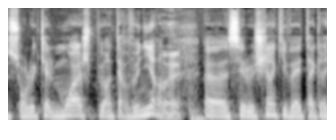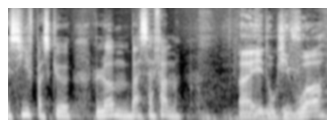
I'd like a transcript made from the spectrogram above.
sur lequel moi je peux intervenir, Ouais. c'est le chien qui va être agressif parce que l'homme bat sa femme. Ah, et donc il voit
